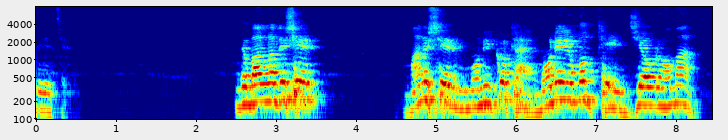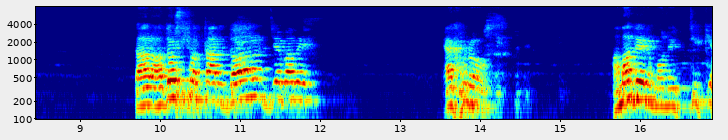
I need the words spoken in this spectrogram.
দিয়েছে। বাংলাদেশের মানুষের মনিকোঠায় মনের মধ্যে জিয়াউর রহমান, তার আদর্শ, তার দল যেভাবে এখনও আমাদের মনে টিকে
